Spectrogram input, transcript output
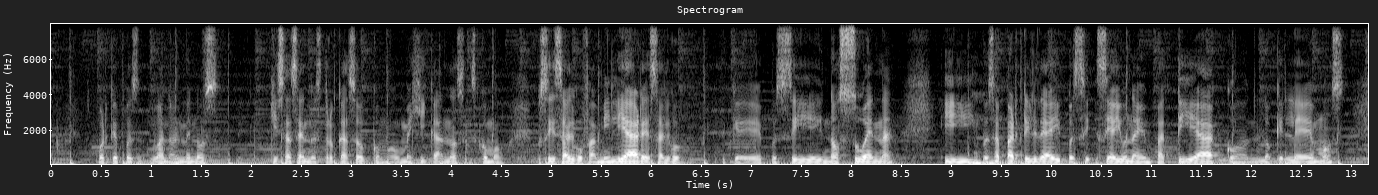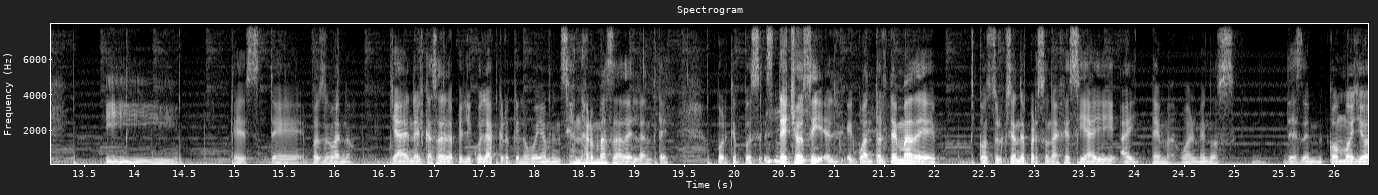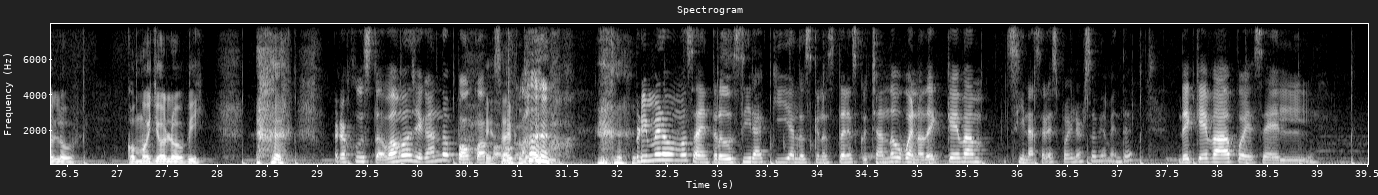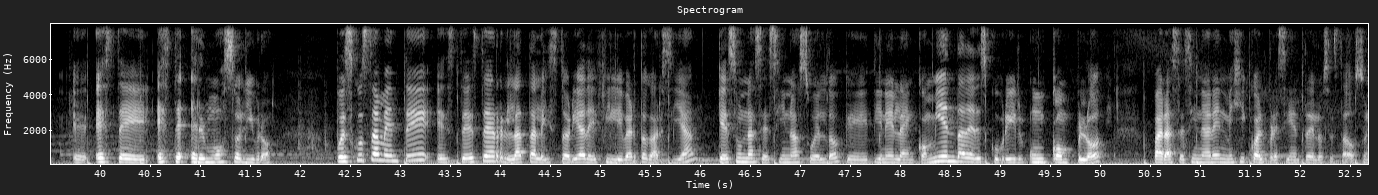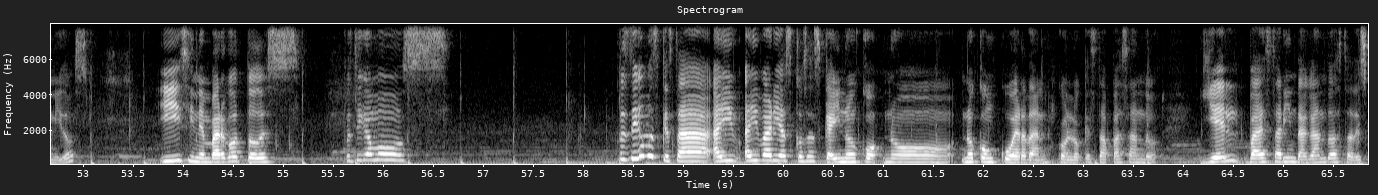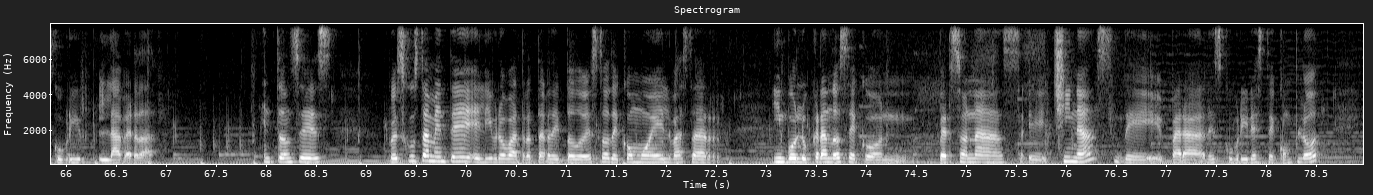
porque pues bueno, al menos quizás en nuestro caso como mexicanos es como, pues sí es algo familiar, es algo que pues sí nos suena y pues a partir de ahí pues sí, sí hay una empatía con lo que leemos y este pues bueno ya en el caso de la película creo que lo voy a mencionar más adelante porque pues de hecho sí el- en cuanto al tema de construcción de personajes sí hay hay tema o al menos desde cómo yo lo cómo yo lo vi Pero justo, vamos llegando poco a poco. Exacto. Primero vamos a introducir aquí a los que nos están escuchando, bueno, de qué va, sin hacer spoilers obviamente, de qué va pues el, eh, este, este hermoso libro. Pues justamente este, este relata la historia de Filiberto García, que es un asesino a sueldo que tiene la encomienda de descubrir un complot para asesinar en México al presidente de los Estados Unidos. Y sin embargo todo es, pues digamos, pues digamos que está. Hay, hay varias cosas que ahí no, no, no concuerdan con lo que está pasando. Y él va a estar indagando hasta descubrir la verdad. Entonces, pues justamente el libro va a tratar de todo esto, de cómo él va a estar involucrándose con personas eh, chinas de, para descubrir este complot.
